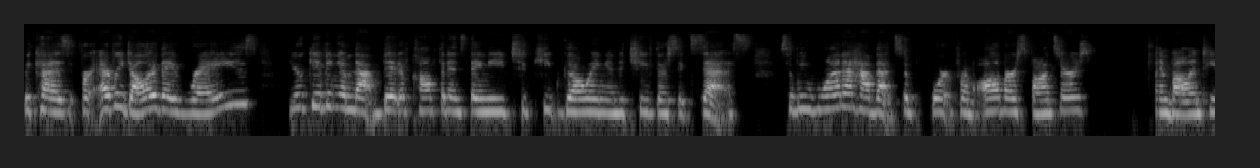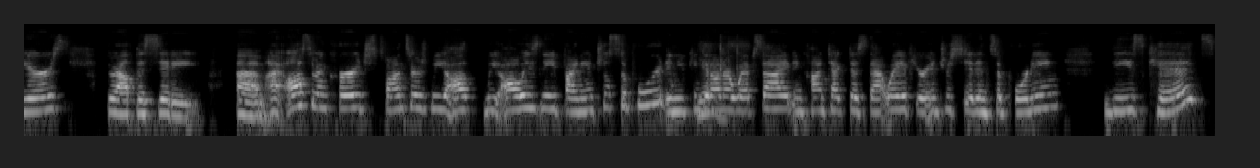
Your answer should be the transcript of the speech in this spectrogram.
because for every dollar they raise, you're giving them that bit of confidence they need to keep going and achieve their success. So we want to have that support from all of our sponsors and volunteers throughout the city. Um, I also encourage sponsors. We all we always need financial support, and you can yes. get on our website and contact us that way if you're interested in supporting these kids.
